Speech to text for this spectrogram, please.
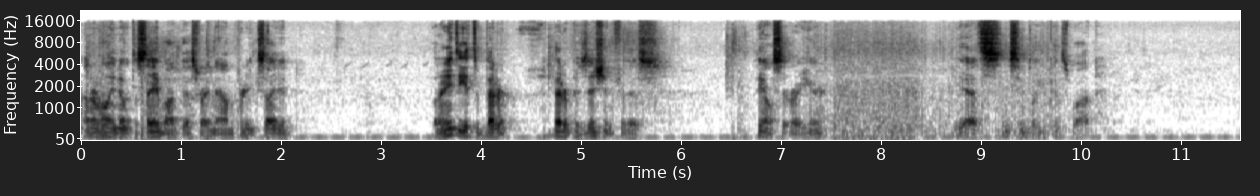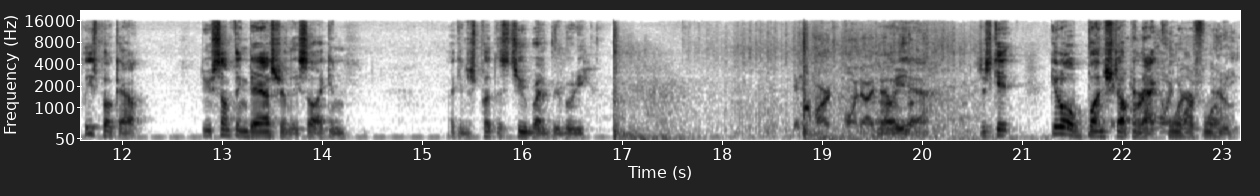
I don't really know what to say about this right now. I'm pretty excited. But I need to get to better, better position for this. I think I'll sit right here. Yeah, it's, this seems like a good spot. Please poke out. Do something dastardly so I can, I can just put this tube right up your booty. Oh yeah. Just get, get all bunched up in that corner for me.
